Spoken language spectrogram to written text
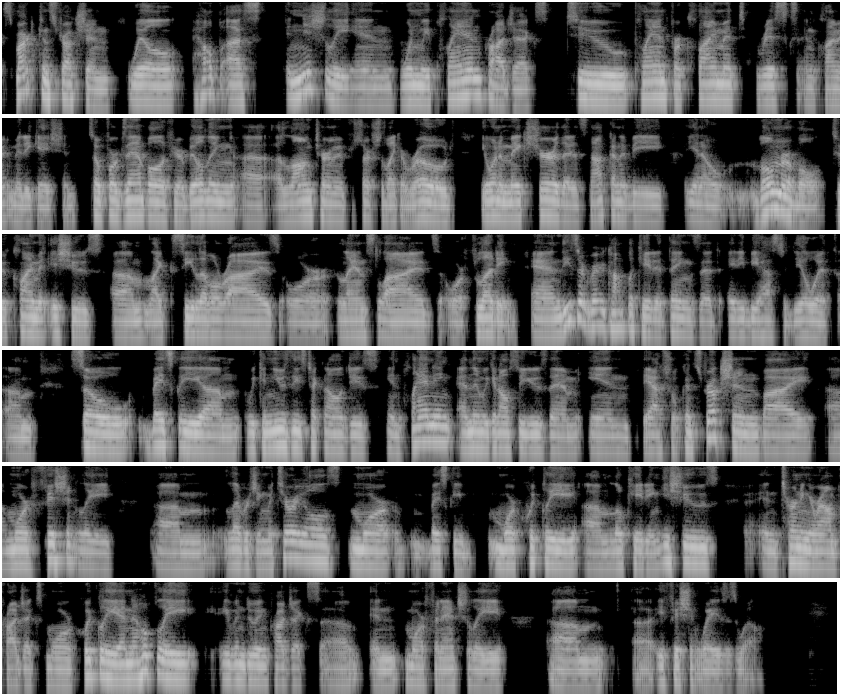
Smart construction will help us initially in when we plan projects to plan for climate risks and climate mitigation. So for example, if you're building a, a long-term infrastructure like a road, you want to make sure that it's not going to be, you know, vulnerable to climate issues um, like sea level rise or landslides or flooding. And these are very complicated things that ADB has to deal with. Um, so basically, um, we can use these technologies in planning, and then we can also use them in the actual construction by uh, more efficiently um, leveraging materials, more basically more quickly um, locating issues and turning around projects more quickly and hopefully even doing projects uh, in more financially um, uh, efficient ways as well.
